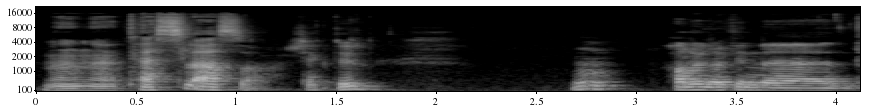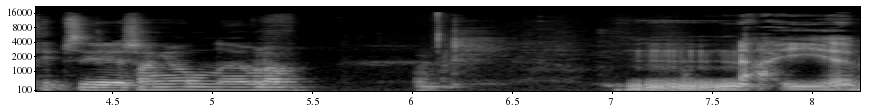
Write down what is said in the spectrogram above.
Men eh, Tesla, altså. Sjekk det ut. Mm. Har du noen eh, tips i sjangeren, eh, Olav? Nei, eh,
